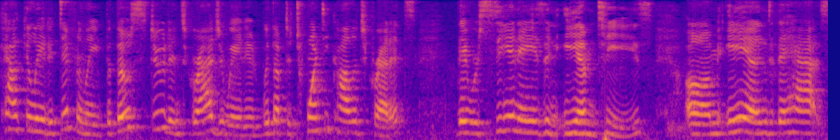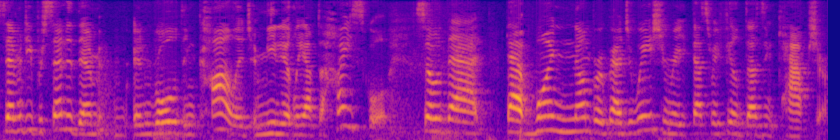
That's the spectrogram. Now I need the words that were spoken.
calculated differently, but those students graduated with up to 20 college credits they were CNAs and EMTs, um, and they had 70% of them enrolled in college immediately after high school. So that that one number graduation rate, that's what I feel doesn't capture.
